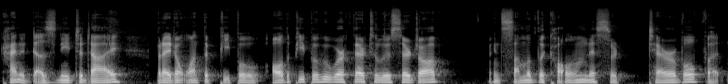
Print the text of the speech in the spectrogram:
kind of does need to die. But I don't want the people, all the people who work there, to lose their job. I mean, some of the columnists are terrible, but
